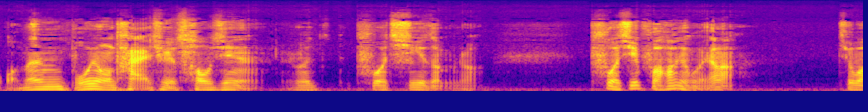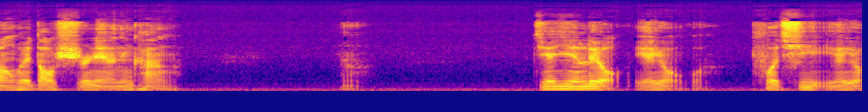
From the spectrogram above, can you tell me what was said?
我们不用太去操心，说破七怎么着，破七破好几回了，就往回倒十年，您看看，啊，接近六也有过，破七也有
